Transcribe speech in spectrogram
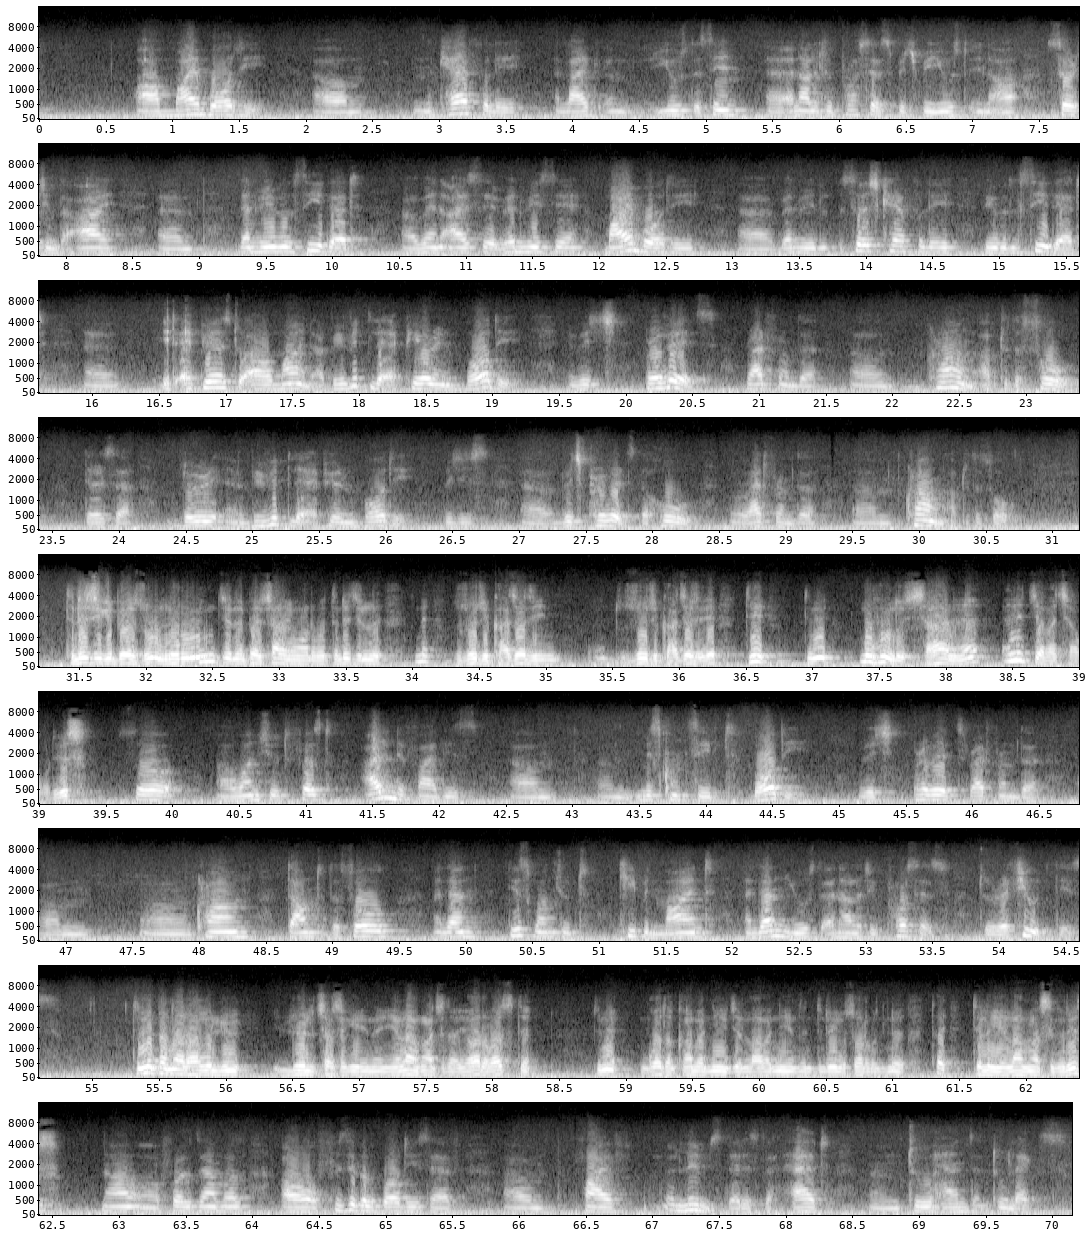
uh, my body um, carefully like um, use the same uh, analytical process which we used in our searching the I um, then we will see that uh, when I say when we say my body uh, when we search carefully we will see that uh, it appears to our mind, a vividly appearing body which pervades right from the uh, crown up to the sole. There is a very uh, vividly appearing body which is uh, which pervades the whole right from the um, crown up to the sole. 드리지게 배수 농 전에 배상이 와도 드리지 조지 가자지 조지 가자지 디 무후도 샤네 아니 제가 차고 그래서 so uh, one should first identify this um, um, misconceived body which pervades right from the um, uh, crown down to the sole and then this one should keep in mind and then use the analytic process to refute this. So, now uh, for example our physical bodies have um, five limbs that is the head um, two hands and two legs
